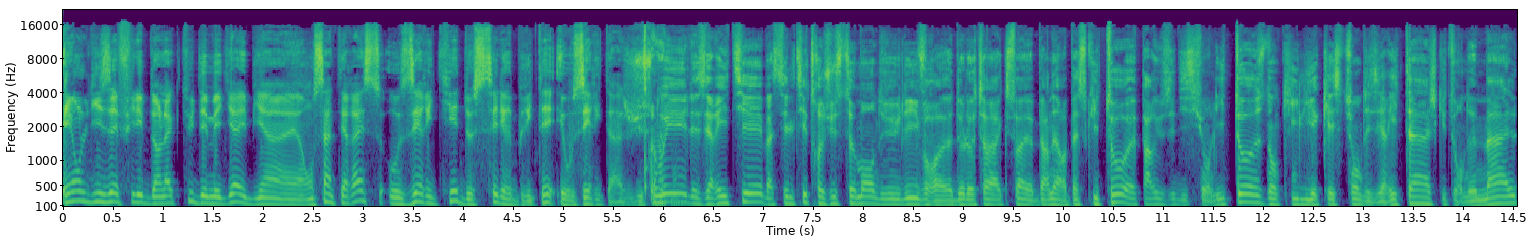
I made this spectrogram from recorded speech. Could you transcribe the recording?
Et on le disait, Philippe, dans l'actu des médias, eh bien, on s'intéresse aux héritiers de célébrités et aux héritages, justement. Oui, les héritiers, bah, c'est le titre justement du livre de l'auteur axois Bernard Pasquito, euh, paru aux éditions Litos. Donc, il y est question des héritages qui tournent mal.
